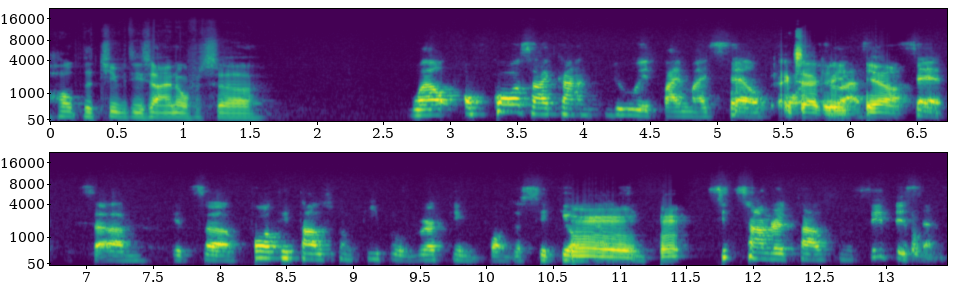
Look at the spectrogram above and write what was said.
hope the chief design officer? Well, of course, I can't do it by myself. Exactly. As yeah. I said, it's, um, it's uh, 40,000 people working for the city of mm. Helsinki, 600,000 citizens.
